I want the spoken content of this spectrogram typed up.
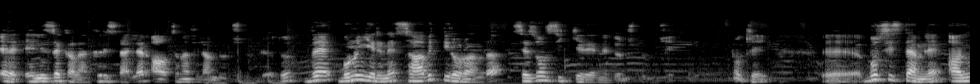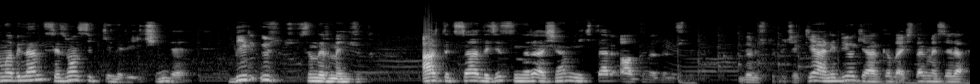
Evet elinizde kalan kristaller altına falan dönüştürülüyordu. Ve bunun yerine sabit bir oranda sezon sikkelerine dönüştürülecek. Okey. Ee, bu sistemle alınabilen sezon sikkeleri için de bir üst sınır mevcut. Artık sadece sınırı aşan miktar altına dönüştür dönüştürülecek. Yani diyor ki arkadaşlar mesela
